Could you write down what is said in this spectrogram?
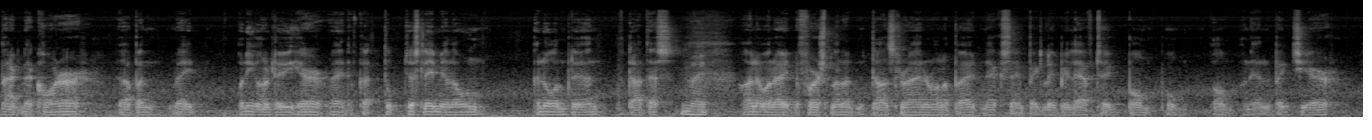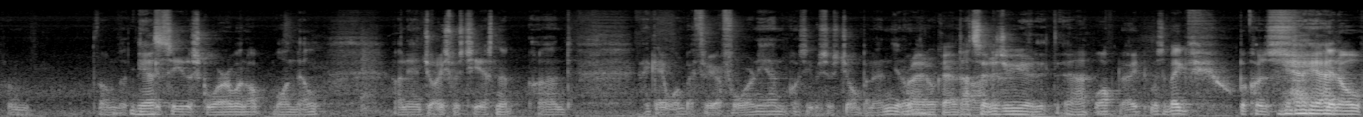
back in the corner, up and right. What are you going to do here? Right, I've got just leave me alone. I know what I'm doing. I've got this. Right. And I went out in the first minute and danced around and run about. Next thing, big loopy left hook, bump, bump, bump, and then a big cheer from from the. You Yes. could see the score went up one 0 and then Joyce was chasing it, and I think I won by three or four in the end because he was just jumping in. You know. Right. Okay. That And suited you. you- Yeah. Walked out. It was a big because Yeah, yeah. you know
